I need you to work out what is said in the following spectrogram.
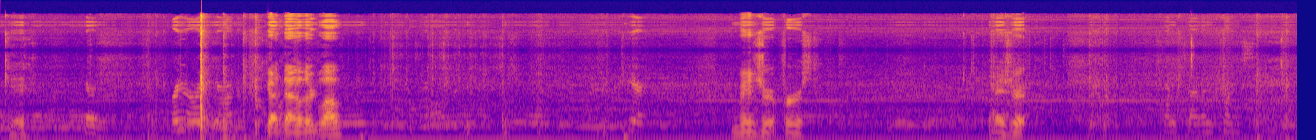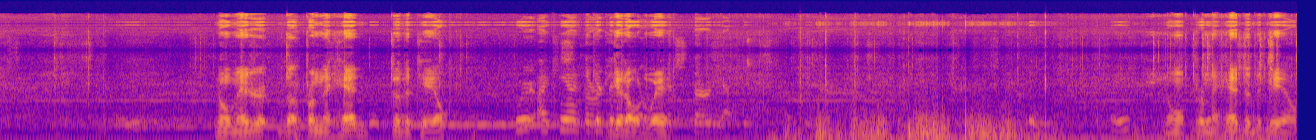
Okay. Here. Bring it right here. You got that other glove? Here. Measure it first. Measure it. 27, 27. No, measure it the, from the head to the tail. Where I can't get the Get out of the way. It's 30 at least. No, from the head to the tail.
